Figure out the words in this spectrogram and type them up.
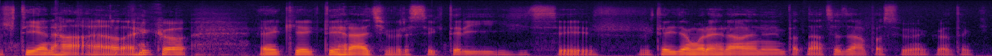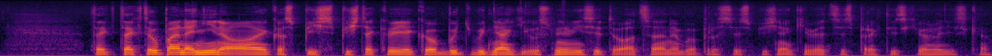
v té NHL, jako, jak, jak ty hráči prostě, který, si, který tam odehráli, nevím, 15 zápasů, jako, tak, tak, tak to úplně není, no, jako spíš, spíš takový, jako buď, buď nějaký úsměvný situace, nebo prostě spíš nějaký věci z praktického hlediska.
